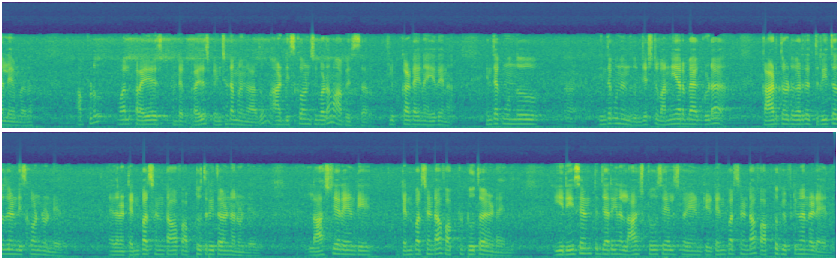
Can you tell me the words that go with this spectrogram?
ఉండలేము కదా. అప్పుడు వాళ్ళు ప్రైజెస్ అంటే ప్రైజెస్ పెంచడమే కాదు ఆ డిస్కౌంట్స్ ఇవ్వడం ఆపేస్తారు. ఫ్లిప్కార్ట్ అయినా ఏదైనా. ఇంతకుముందు ఇంతకుముందు ఎందుకు? జస్ట్ వన్ ఇయర్ బ్యాక్ కూడా కార్డ్ తోటి కడితే త్రీ థౌజండ్ డిస్కౌంట్ ఉండేది. ఏదైనా ten percent off up to three thousand అని ఉండేది. లాస్ట్ ఇయర్ ఏంటి? Ten percent off up to two thousand అయింది. ఈ రీసెంట్ జరిగిన లాస్ట్ టూ సేల్స్లో ఏంటి? Ten percent off up to fifteen hundred అయింది.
